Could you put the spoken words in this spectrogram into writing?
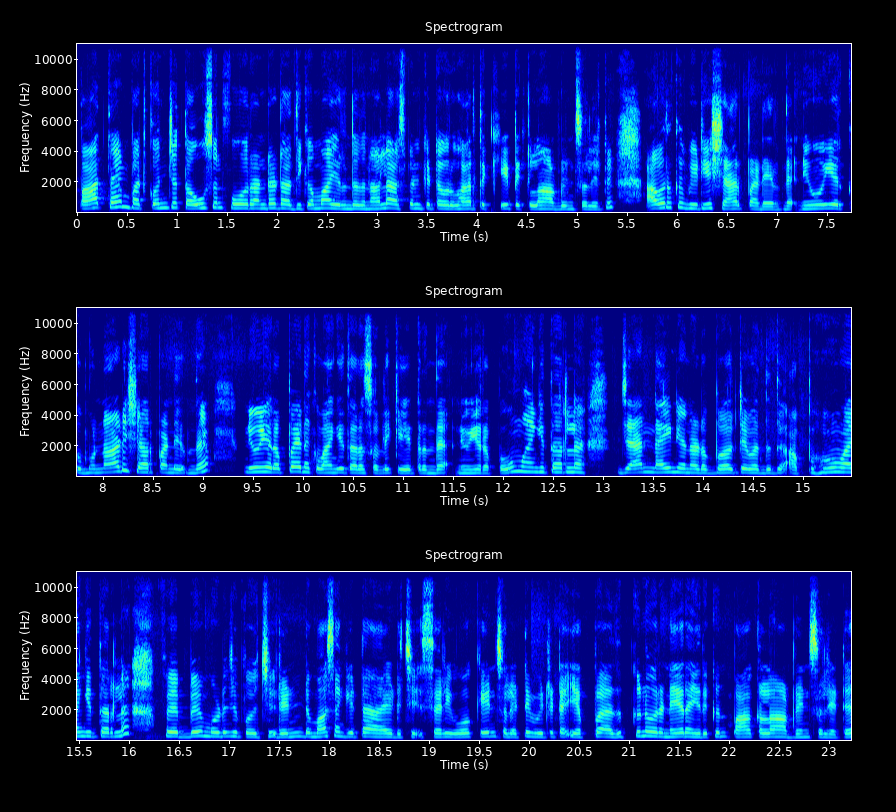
பார்த்தேன். பட் கொஞ்சம் தௌசண்ட் ஃபோர் ஹண்ட்ரட் அதிகமாக இருந்ததுனால ஹஸ்பண்ட் கிட்ட ஒரு வார்த்தை கேட்டுக்கலாம் அப்படின்னு சொல்லிட்டு அவருக்கு வீடியோ ஷேர் பண்ணியிருந்தேன். நியூ இயர்க்கு முன்னாடி ஷேர் பண்ணியிருந்தேன். நியூ இயர் அப்போ எனக்கு வாங்கி தர சொல்லி கேட்டிருந்தேன். நியூ இயர் அப்போவும் வாங்கி தரல. ஜான் நைன் என்னோடய பர்த்டே வந்தது. அப்போவும் வாங்கி தரல. ஃபெப்பே முடிஞ்சு போச்சு. ரெண்டு மாதம் கிட்ட ஆயிடுச்சு. சரி ஓகேன்னு சொல்லிட்டு விட்டுட்டேன். எப்போ அதுக்குன்னு ஒரு நேரம் இருக்குன்னு பார்க்கலாம் அப்படின்னு சொல்லிட்டு.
